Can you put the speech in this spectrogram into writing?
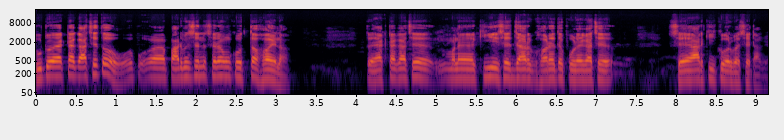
দুটো একটা গাছে তো পারমিশন সেরকম করতে হয় না। তো একটা গাছে মানে কি সে যার ঘরেতে পড়ে গেছে সে আর কি করবে সেটাকে?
